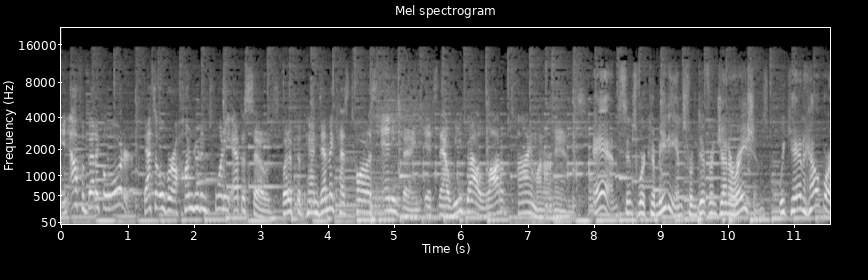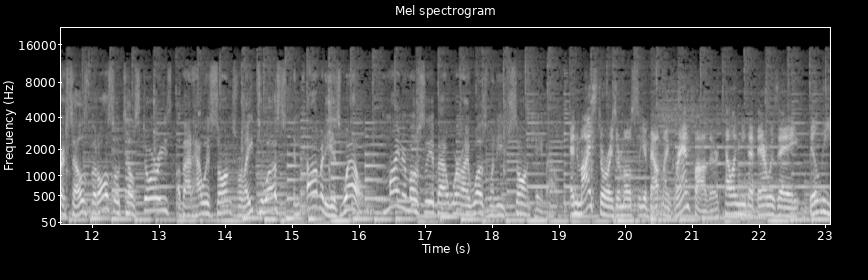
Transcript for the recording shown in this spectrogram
in alphabetical order. That's over 120 episodes. But if the pandemic has taught us anything, it's that we've got a lot of time on our hands. And since we're comedians from different generations, we can't help ourselves but also tell stories about how his songs relate to us and comedy as well. Mine are mostly about where I was when each song came out. And my stories are mostly about my grandfather telling me that there was a Billy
